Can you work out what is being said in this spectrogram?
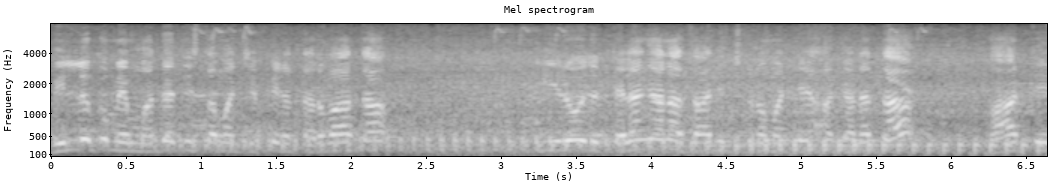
బిల్లుకు మేము మద్దతు ఇస్తామని చెప్పిన తర్వాత ఈరోజు తెలంగాణ సాధించుకున్నామంటే ఆ ఘనత భారతీయ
